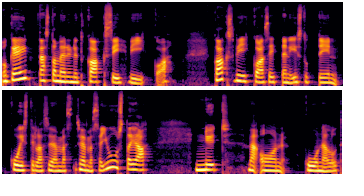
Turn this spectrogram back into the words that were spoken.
Okei, tästä on mennyt nyt kaksi viikkoa. Kaksi viikkoa sitten istuttiin kuistilla syömässä, syömässä juustoja. Nyt mä oon kuunnellut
